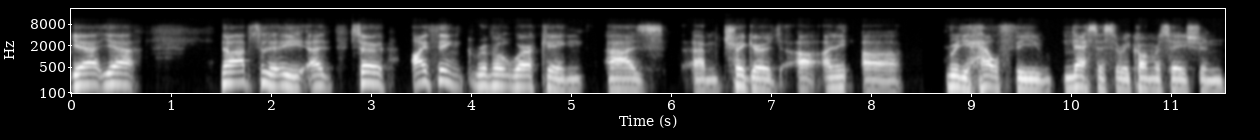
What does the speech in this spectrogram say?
Yeah, yeah. No, absolutely. Uh, so I think remote working has um, triggered a, a, really healthy, necessary conversation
